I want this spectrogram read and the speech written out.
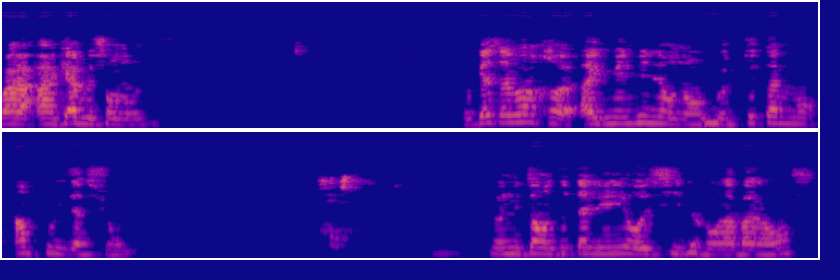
Voilà, un câble sans nom. Donc à savoir, euh, avec Melvin, on est en mode totalement improvisation. On était en total délire aussi devant la balance,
